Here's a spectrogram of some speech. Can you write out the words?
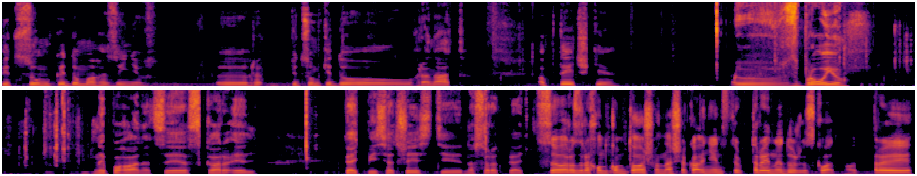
підсумки до магазинів, е, підсумки до гранат, аптечки, зброю. Непогано, це Скар L 5,56 на 45. З розрахунком того, що наші шикарні інструктори не дуже складно. При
